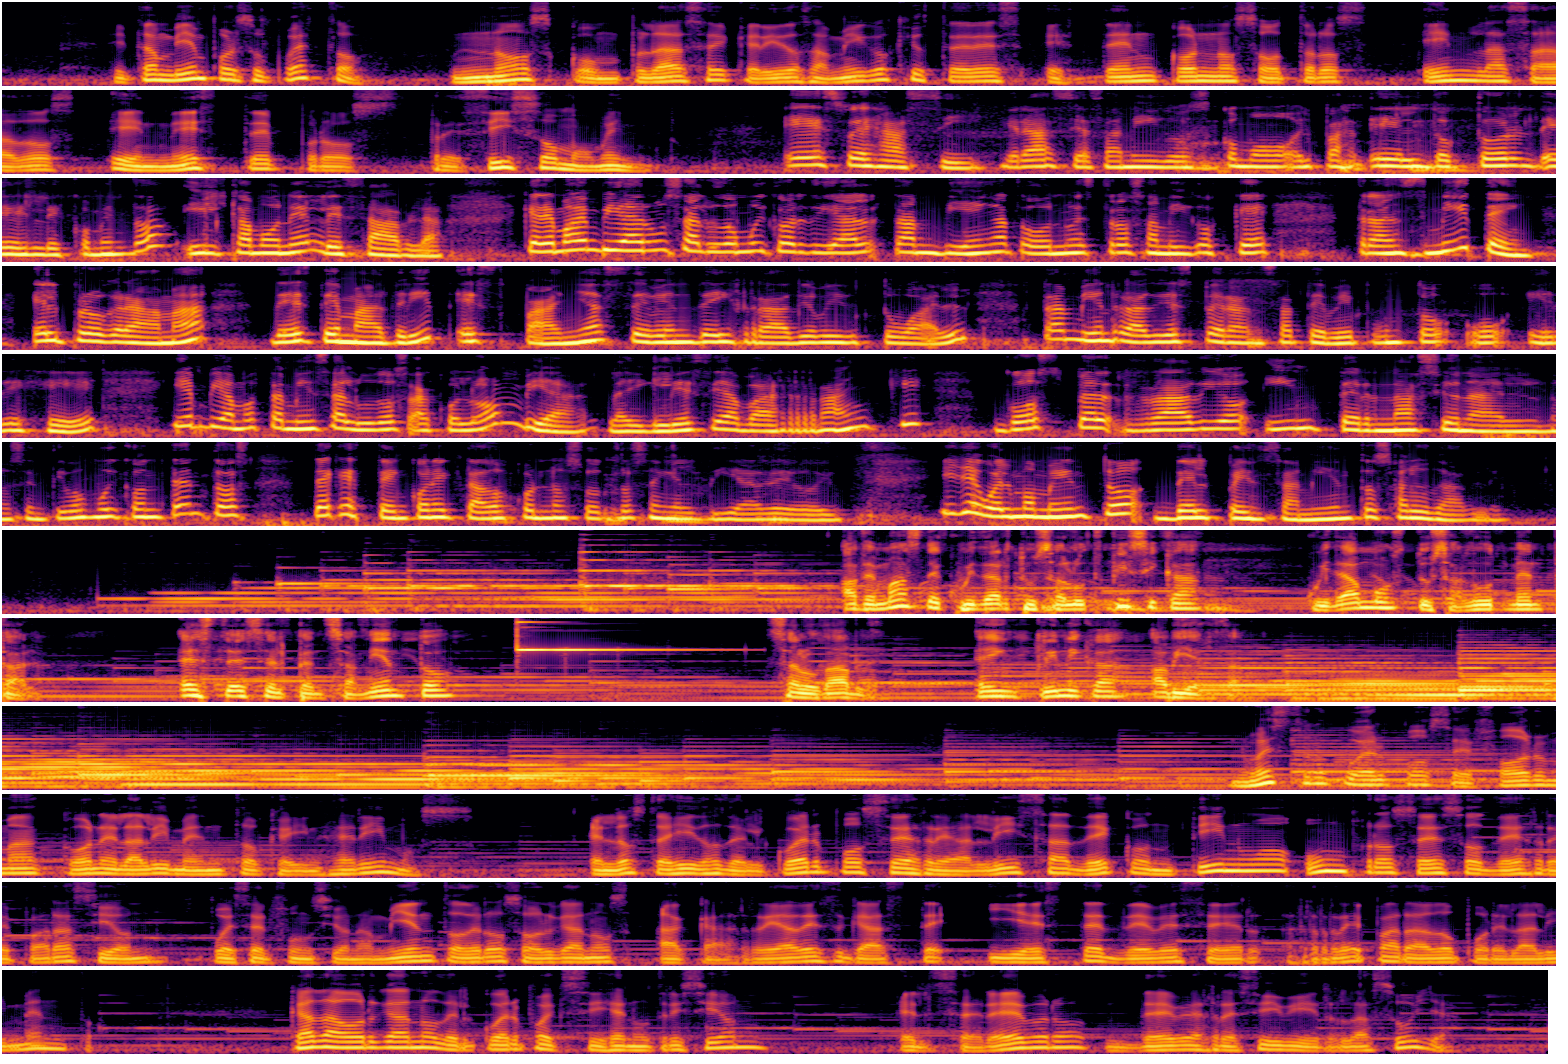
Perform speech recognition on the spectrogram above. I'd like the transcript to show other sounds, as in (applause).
y también, por supuesto, nos complace, queridos amigos, que ustedes estén con nosotros enlazados en este preciso momento. Eso es así. Gracias, amigos. Como el, doctor eh, les comentó, Ilka Monel les habla. Queremos enviar un saludo muy cordial también a todos nuestros amigos que transmiten el programa desde Madrid, España, Seven Day Radio Virtual también radioesperanzatv.org y enviamos también saludos a Colombia, la Iglesia Barranqui Gospel Radio Internacional. Nos sentimos muy contentos de que estén conectados con nosotros en el día de hoy. Y llegó el momento del pensamiento saludable. Además de cuidar tu salud física, cuidamos tu salud mental. Este es el pensamiento saludable en clínica abierta. Nuestro cuerpo se forma con el alimento que ingerimos. En los tejidos del cuerpo se realiza de continuo un proceso de reparación, pues el funcionamiento de los órganos acarrea desgaste y este debe ser reparado por el alimento. Cada órgano del cuerpo exige nutrición. El cerebro debe recibir la suya.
